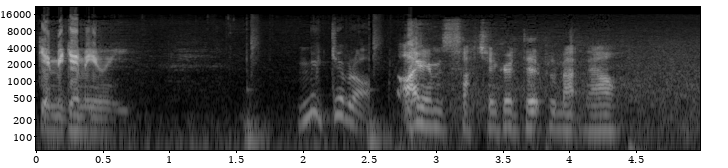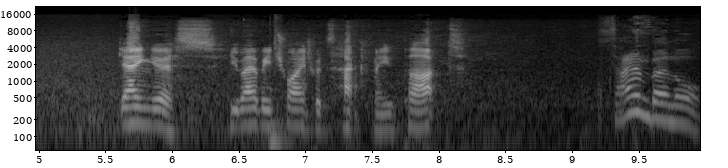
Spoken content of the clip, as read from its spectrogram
Gimme, gimme, gimme. Mycket bra. I am such a good diplomat now. Genghis, you may be trying to attack me, but... Sanbano.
